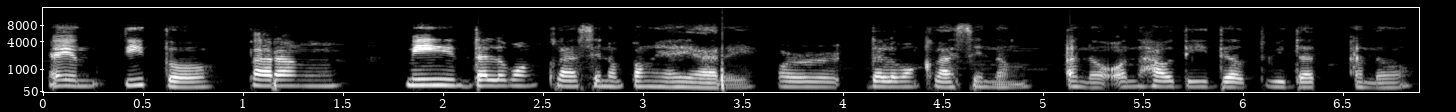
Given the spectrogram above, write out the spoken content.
Ngayon dito, parang may dalawang klase ng pangyayari or dalawang klase ng ano on how they dealt with that ano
